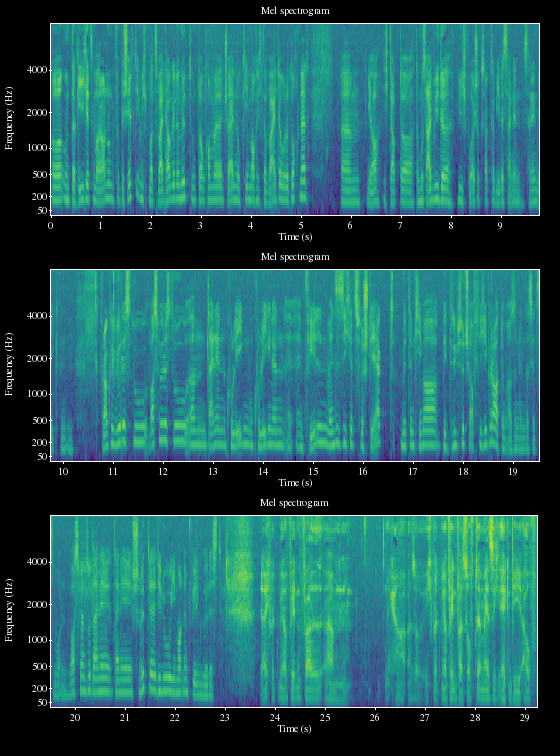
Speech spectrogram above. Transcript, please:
Äh, und da gehe ich jetzt mal ran und beschäftige mich mal zwei Tage damit und dann kann man entscheiden, okay, mache ich da weiter oder doch nicht. Ähm, ja, ich glaube, da, da muss auch wieder, wie ich vorher schon gesagt habe, jeder seinen, seinen Weg finden. Frank, wie würdest du, was würdest du ähm, deinen Kollegen und Kolleginnen äh, empfehlen, wenn sie sich jetzt verstärkt mit dem Thema betriebswirtschaftliche Beratung auseinandersetzen wollen? Was wären so deine, deine Schritte, die du jemandem empfehlen würdest? Ja, ich würde mir auf jeden Fall ähm, ja, also ich würde mir auf jeden Fall softwaremäßig irgendwie auf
